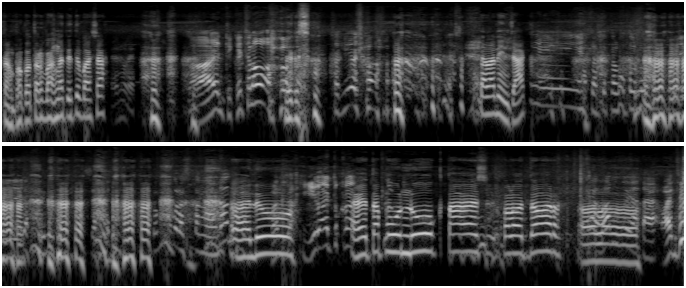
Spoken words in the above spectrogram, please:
Rampak kotor banget itu basah. Lain tiket celok. Sakit aja. Salah nincak. Eh, Aduh. Iya itu kan. Eta punduk tas kolotor. Allah. Wajib.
